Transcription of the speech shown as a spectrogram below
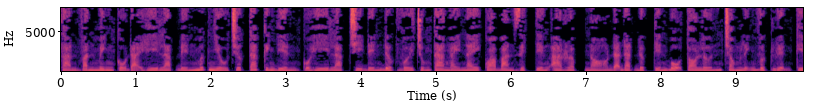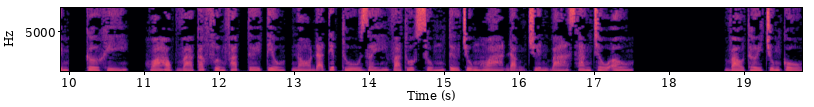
sản văn minh cổ đại Hy Lạp đến mức nhiều trước tác kinh điển của Hy Lạp chỉ đến được với chúng ta ngày nay qua bản dịch tiếng Ả Rập, nó đã đạt được tiến bộ to lớn trong lĩnh vực luyện kim, cơ khí, hóa học và các phương pháp tưới tiêu, nó đã tiếp thu giấy và thuốc súng từ Trung Hoa đặng truyền bá sang châu Âu. Vào thời Trung Cổ,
